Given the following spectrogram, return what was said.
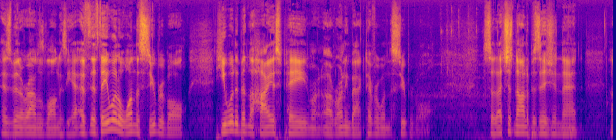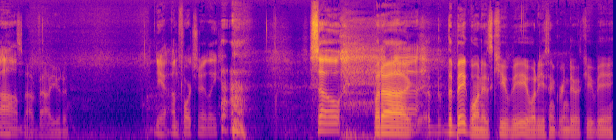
has been around as long as he has. If, if they would have won the Super Bowl, he would have been the highest paid uh, running back to ever win the Super Bowl. So that's just not a position that, um, It's not valued. yeah, unfortunately. so But uh, Uh, the big one is QB. What do you think we're gonna do with QB?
